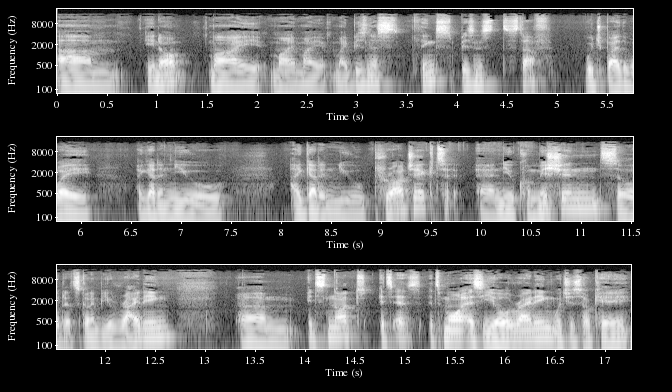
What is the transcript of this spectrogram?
um, you know, my my my my business things, business stuff. Which, by the way, I got a new I got a new project, a new commission, so that's going to be writing. Um, it's not it's it's more SEO writing, which is okay.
